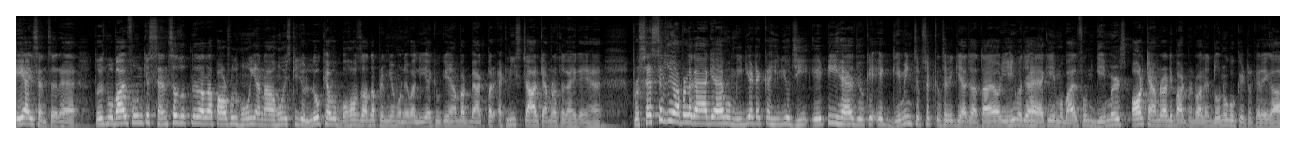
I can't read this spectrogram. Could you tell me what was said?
एआई सेंसर है। तो इस मोबाइल फ़ोन के सेंसर्स उतने ज़्यादा पावरफुल हो या ना हो, इसकी जो लुक है वो बहुत ज़्यादा प्रीमियम होने वाली है, क्योंकि यहाँ पर बैक पर एटलीस्ट चार कैमरास लगाए गए हैं। प्रोसेसर जो यहाँ पर लगाया गया है वो मीडिया टेक का हीलियो जी एटी है, जो कि एक गेमिंग चिपसेट कंसिडर किया जाता है और यही वजह है कि ये मोबाइल फ़ोन गेमर्स और कैमरा डिपार्टमेंट वाले दोनों को केटर करेगा।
